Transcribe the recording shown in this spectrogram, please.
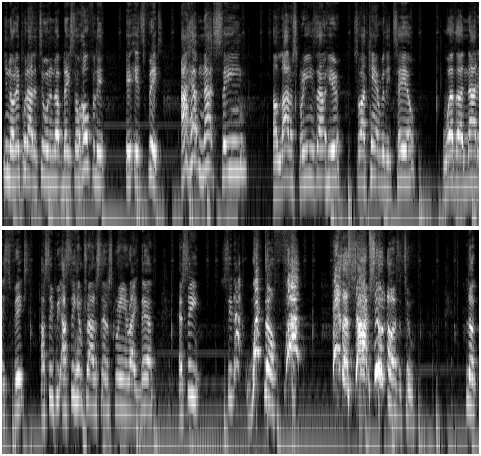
you know they put out a tuning update, so hopefully it, it's fixed. I have not seen a lot of screens out here, so I can't really tell whether or not it's fixed. I see I see him trying to set a screen right there, and see, see that? What the fuck? He's a sharpshooter. Oh, it's a two. Look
